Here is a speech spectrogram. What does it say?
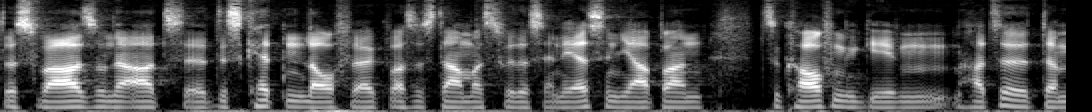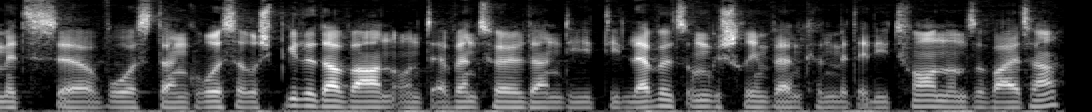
Das war so eine Art äh, Diskettenlaufwerk, was es damals für das NES in Japan zu kaufen gegeben hatte, damit, äh, wo es dann größere Spiele da waren und eventuell dann die, die Levels umgeschrieben werden können mit Editoren und so weiter.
